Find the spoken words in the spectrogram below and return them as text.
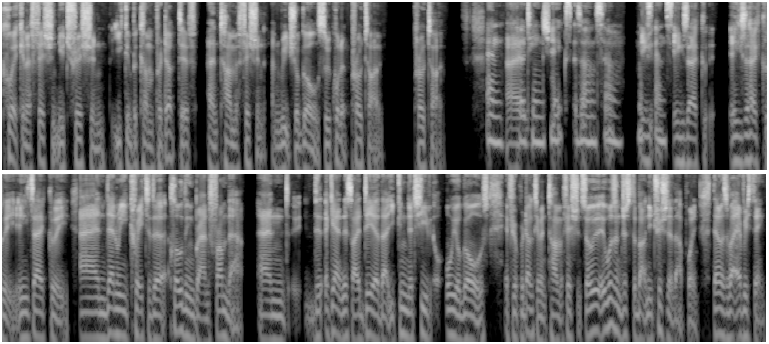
quick and efficient nutrition, you can become productive and time efficient and reach your goals. So we call it ProTime. ProTime. And, and protein shakes as well. So makes sense. Exactly. Exactly, exactly. And then we created a clothing brand from that. And th- again, this idea that you can achieve all your goals if you're productive and time efficient. So it wasn't just about nutrition at that point. Then it was about everything.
